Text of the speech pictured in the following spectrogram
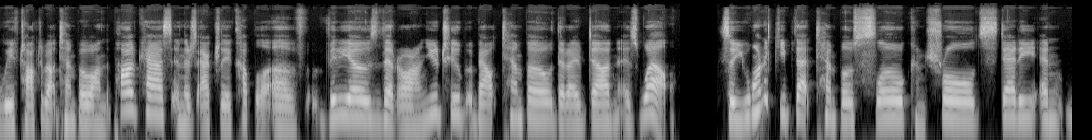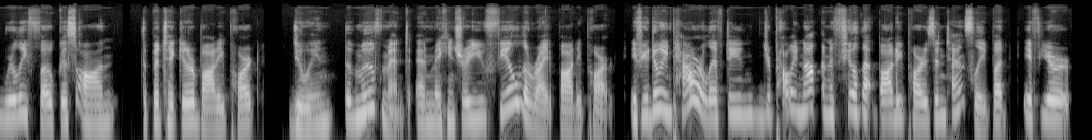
We've talked about tempo on the podcast, and there's actually a couple of videos that are on YouTube about tempo that I've done as well. So you want to keep that tempo slow, controlled, steady, and really focus on the particular body part doing the movement and making sure you feel the right body part. If you're doing powerlifting, you're probably not going to feel that body part as intensely. But if you're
